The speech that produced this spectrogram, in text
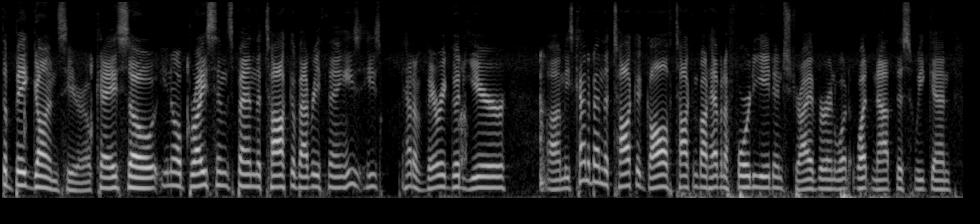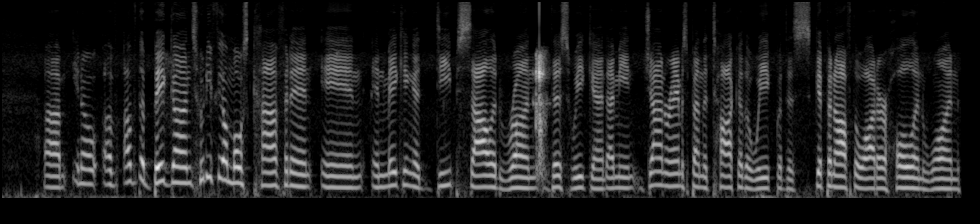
the big guns here, okay? So you know, Bryson's been the talk of everything. He's he's had a very good year. Um, he's kind of been the talk of golf, talking about having a 48-inch driver and what whatnot this weekend. Um, you know, of, of the big guns, who do you feel most confident in in making a deep, solid run this weekend? I mean, Jon Rahm's been the talk of the week with his skipping off the water hole in one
